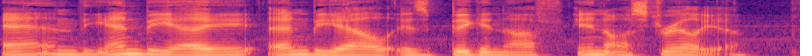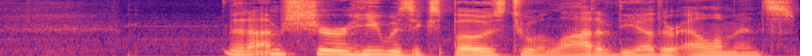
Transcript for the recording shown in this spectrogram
And the NBA NBL is big enough in Australia that I'm sure he was exposed to a lot of the other elements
